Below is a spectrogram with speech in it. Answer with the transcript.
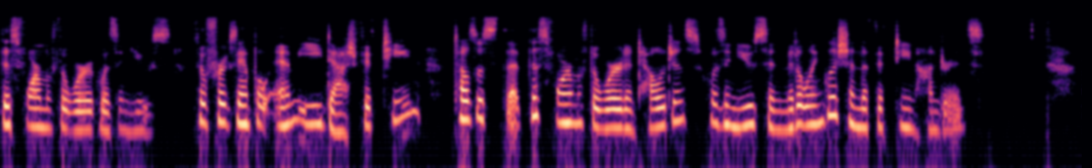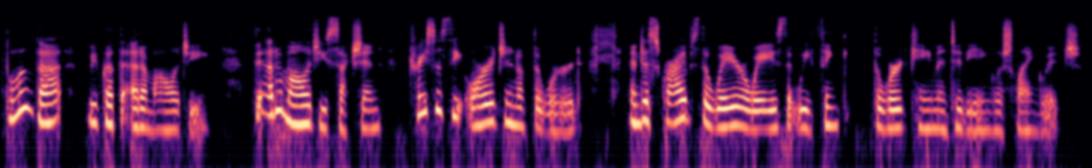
this form of the word was in use. So for example, ME-15 tells us that this form of the word intelligence was in use in Middle English in the 1500s. Below that, we've got the etymology. The etymology section traces the origin of the word and describes the way or ways that we think the word came into the English language.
